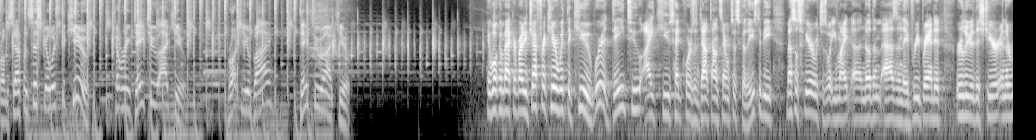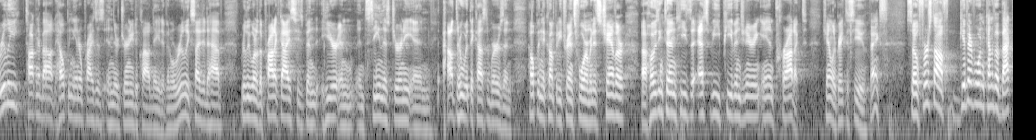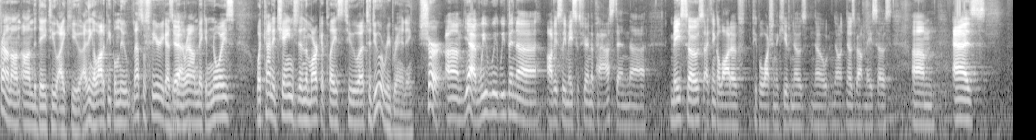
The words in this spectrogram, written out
From San Francisco, it's theCUBE, covering Day 2 IQ. Brought to you by Day 2 IQ. Hey, welcome back everybody. Jeff Frick here with theCUBE. We're at Day 2 IQ's headquarters in downtown San Francisco. They used to be Mesosphere, which is what you might uh, know them as, and they've rebranded earlier this year, and they're really talking about helping enterprises in their journey to cloud native. And we're really excited to have really one of the product guys. He's been here and, and seeing this journey and out there with the customers and helping the company transform. And it's Chandler uh, Hoisington. He's the SVP of Engineering and Product. Chandler, great to see you. Thanks. So first off, give everyone kind of a background on, on the Day 2 IQ. I think a lot of people knew Mesosphere, you guys have yeah. been around making noise. What kind of changed in the marketplace to, uh, to do a rebranding? Sure, um, yeah, we, we, we've been uh, obviously Mesosphere in the past and uh, Mesos, I think a lot of people watching theCUBE knows, know, know, knows about Mesos. Um, as,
